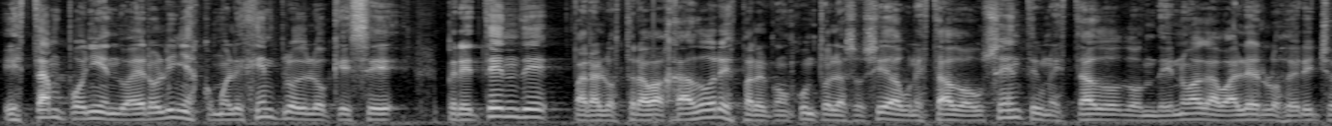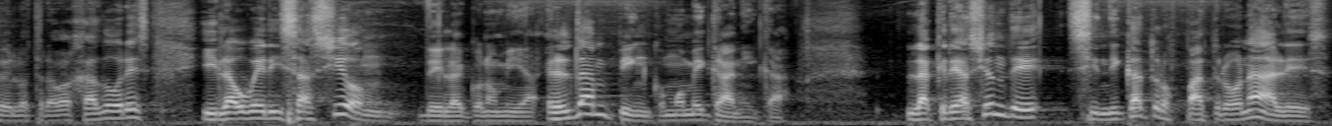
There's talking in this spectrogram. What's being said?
están poniendo Aerolíneas como el ejemplo de lo que se pretende para los trabajadores, para el conjunto de la sociedad, un Estado ausente, un Estado donde no haga valer los derechos de los trabajadores y la uberización de la economía, el dumping como mecánica la creación de sindicatos patronales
